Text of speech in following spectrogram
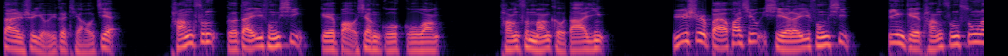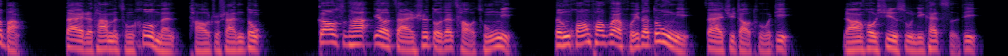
但是有一个条件，唐僧得带一封信给宝象国国王。唐僧满口答应。于是百花羞写了一封信，并给唐僧松了绑，带着他们从后门逃出山洞，告诉他要暂时躲在草丛里。等黄袍怪回到洞里，再去找徒弟，然后迅速离开此地。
